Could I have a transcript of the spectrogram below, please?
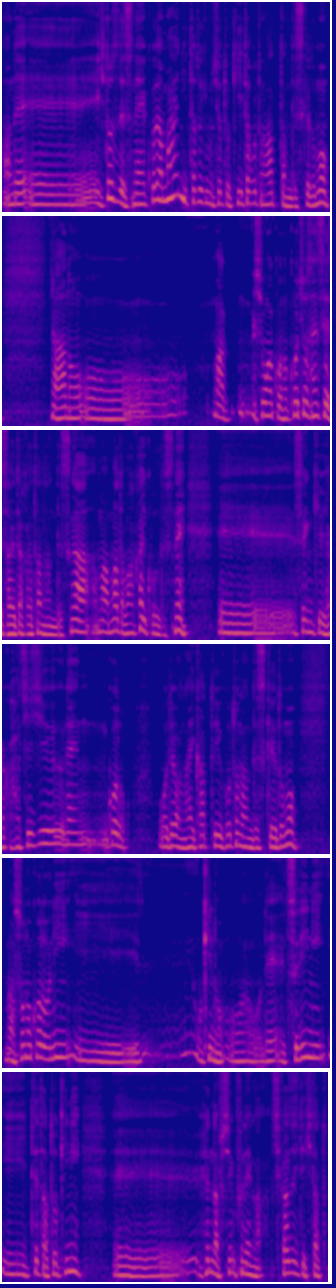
で、えー、一つですねこれは前に行った時もちょっと聞いたことがあったんですけどもあのまあ、小学校の校長先生された方なんですが、まあ、まだ若い頃ですね、えー、1980年頃ではないかということなんですけれども、まあ、その頃に沖ので釣りに行ってた時に、えー、変な船が近づいてきたと、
